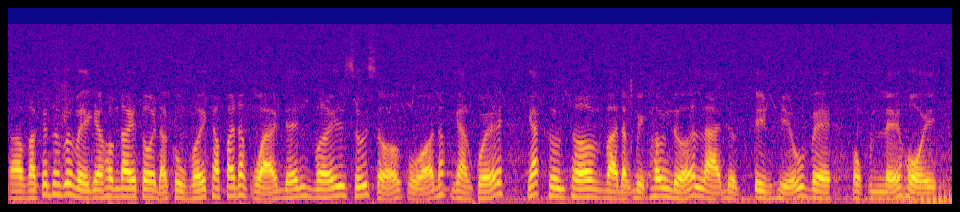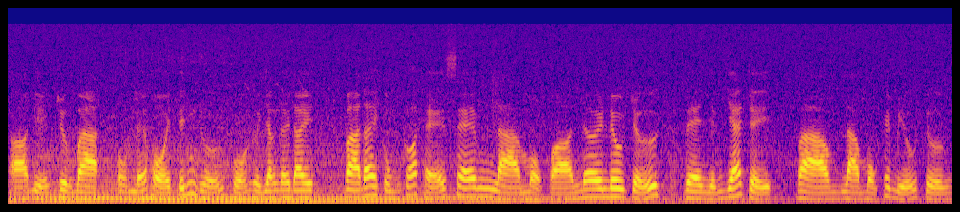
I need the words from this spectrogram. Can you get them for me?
À, và kính thưa quý vị, ngày hôm nay tôi đã cùng với khám phá đất Quảng đến với xứ sở của đất ngàn quế, ngát hương thơm và đặc biệt hơn nữa là được tìm hiểu về một lễ hội à, điện Trường Bà, một lễ hội tín ngưỡng của người dân nơi đây. Và đây cũng có thể xem là một ờ, nơi lưu trữ về những giá trị và là một cái biểu tượng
